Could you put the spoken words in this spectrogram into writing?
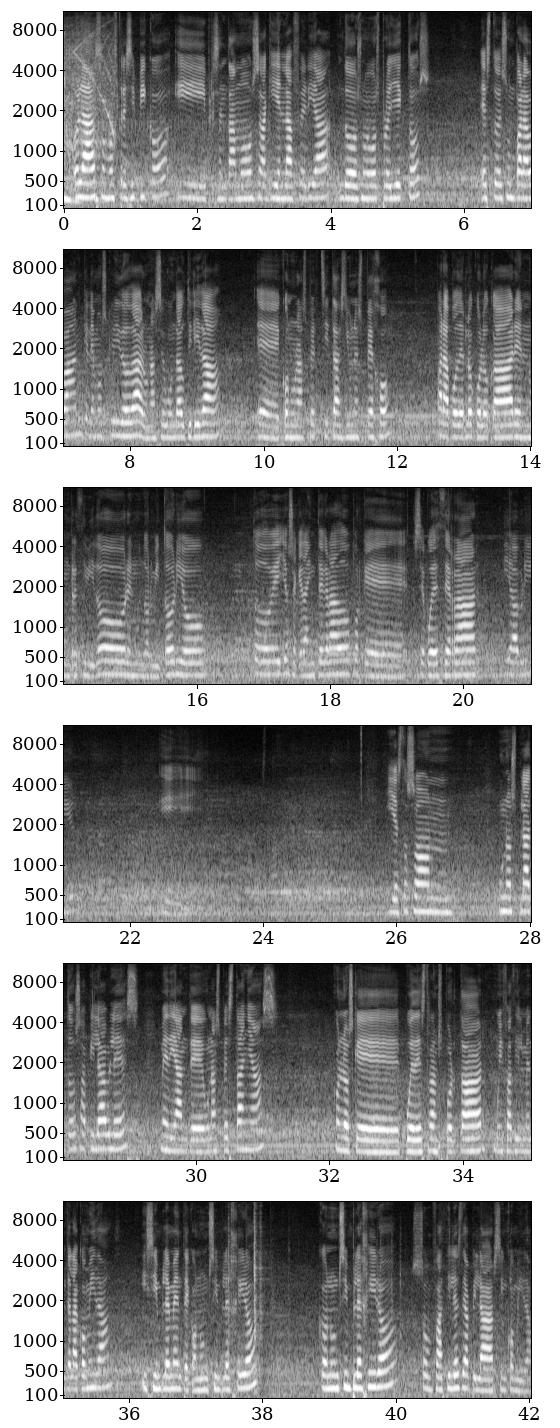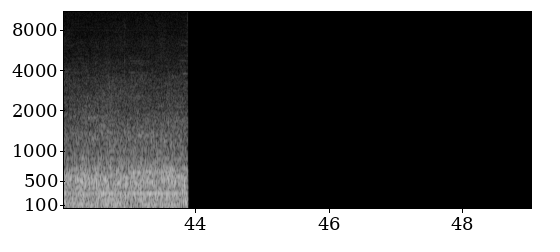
Hola, somos tres y pico y presentamos aquí en la feria dos nuevos proyectos. Esto es un paraván que le hemos querido dar una segunda utilidad eh, con unas perchitas y un espejo para poderlo colocar en un recibidor, en un dormitorio. Todo ello se queda integrado porque se puede cerrar y abrir y, y estos son unos platos apilables mediante unas pestañas con los que puedes transportar muy fácilmente la comida y simplemente con un simple giro, con un simple giro son fáciles de apilar sin comida.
